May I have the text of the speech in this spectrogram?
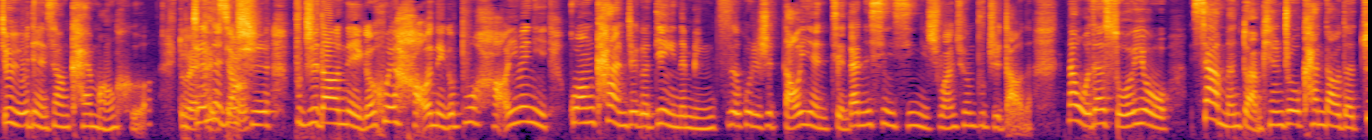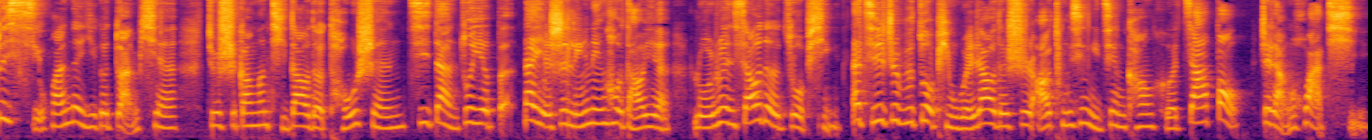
就有点像开盲盒。你真的就是不知道哪个会好，哪个不好，因为你光看这个电影的名字或者是导演简单的信息，你是完全不知道的。那我在所有厦门短片中看到的最喜欢的一个短片，就是刚刚提到的《头神鸡蛋作业本》，那也是零零后导演罗润肖的作品。那其实这部作品围绕的是儿童心理健康和家暴。这两个话题，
